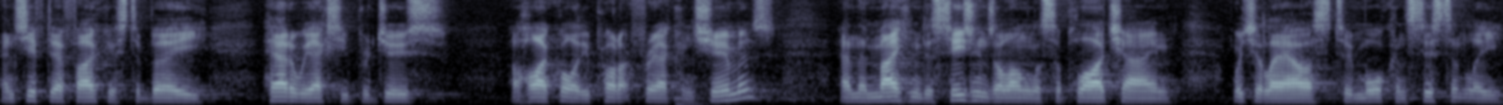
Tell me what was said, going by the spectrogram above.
and shift our focus to be how do we actually produce a high quality product for our consumers and then making decisions along the supply chain which allow us to more consistently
